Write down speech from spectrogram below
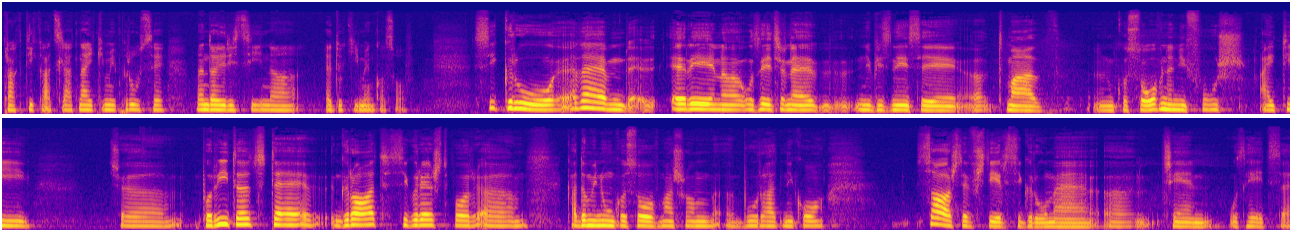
praktika cilat na i kemi pru si mendoj risi në edukimin në Kosovë. Si gru, edhe e re në udhëheqje në një biznesi të madh në Kosovë, në një fushë IT që po rritet te gratë sigurisht, por ka dominu në Kosovë ma shumë burrat një kohë. Sa është e vështirë si gru me uh, qenë udhëheqëse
